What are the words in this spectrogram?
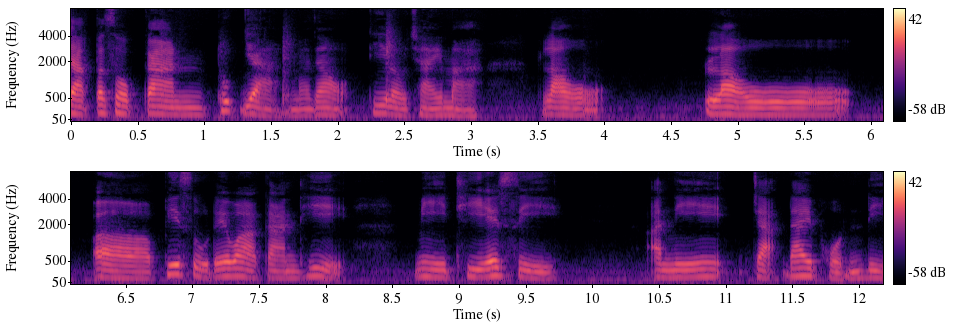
จากประสบการณ์ทุกอย่างนะเจ้าที่เราใช้มา เรา เราเพิสูจน์ได้ว่าการที่มี THC อันนี้จะได้ผลดี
